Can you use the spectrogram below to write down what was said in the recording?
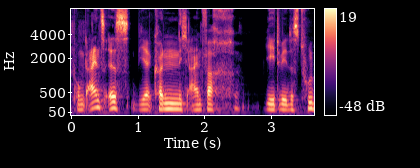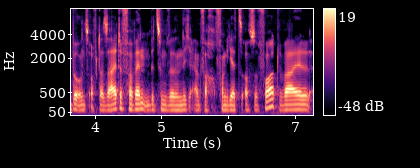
Punkt eins ist, wir können nicht einfach jedwedes Tool bei uns auf der Seite verwenden, beziehungsweise nicht einfach von jetzt auf sofort, weil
